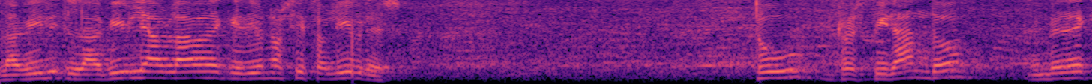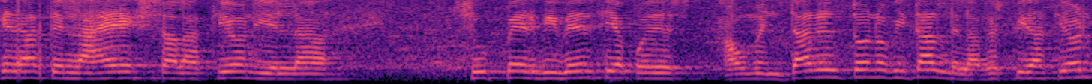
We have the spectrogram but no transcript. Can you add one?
La, Biblia hablaba de que Dios nos hizo libres. Tú, respirando, en vez de quedarte en la exhalación y en la supervivencia, puedes aumentar el tono vital de la respiración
